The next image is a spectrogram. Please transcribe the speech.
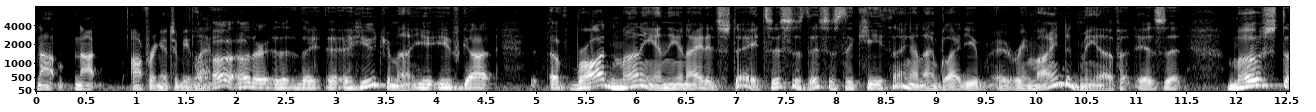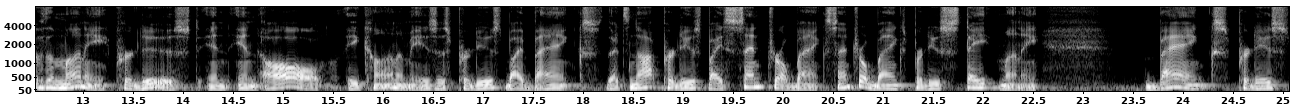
not not offering it to be lent? Oh, oh a huge amount. You, have got of broad money in the United States. This is this is the key thing, and I'm glad you uh, reminded me of it. Is that most of the money produced in in all economies is produced by banks. That's not produced by central banks. Central banks produce state money. Banks produce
